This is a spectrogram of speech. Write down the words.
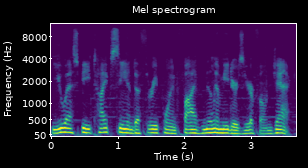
USB Type-C and a 3.5mm earphone jack.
